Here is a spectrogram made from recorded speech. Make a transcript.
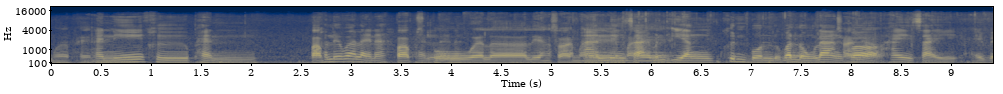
เมื่อแผ่นอันนี้คือแผ่นปรับเขาเรียกว่าอะไรนะปรับแผ่นสอะปูไรนะเวลาเลี้ยงสายไม้อ่าเรียงสายมันไเอียงขึ้นบนหรือว่าลงล่างใช่ก็แล้วให้ใส่ไอแหว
